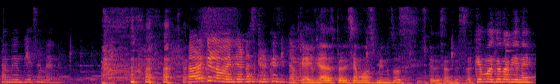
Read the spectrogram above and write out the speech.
también vi ese meme. Ahora que lo mencionas, creo que sí Ok, también. ya desperdiciamos minutos interesantes. ¿A qué más qué otra viene?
